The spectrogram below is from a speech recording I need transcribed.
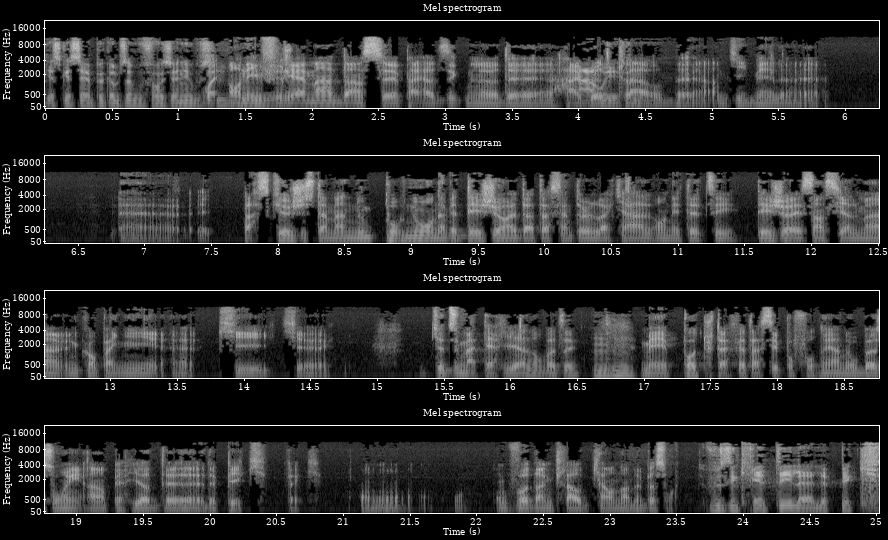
est-ce que c'est un peu comme ça que vous fonctionnez aussi? Ouais, on est vraiment dans ce paradigme-là de hybrid Ah oui, cloud, euh, entre guillemets. là. Euh, parce que justement, nous, pour nous, on avait déjà un data center local. On était déjà essentiellement une compagnie euh, qui, qui, qui a du matériel, on va dire, Mhm. mais pas tout à fait assez pour fournir à nos besoins en période de, de pic. Fait on, on va dans le cloud quand on en a besoin. Vous écrétez la- le pic.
